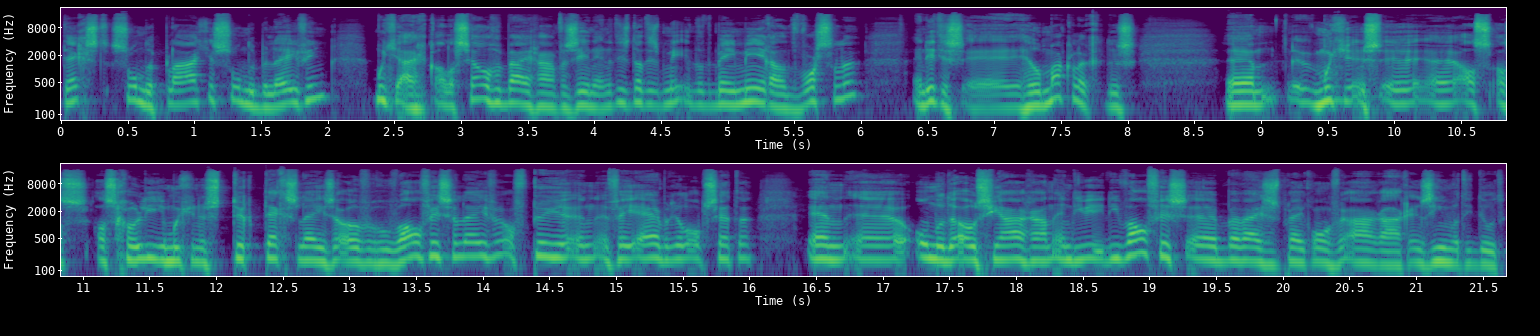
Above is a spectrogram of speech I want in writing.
tekst, zonder plaatjes, zonder beleving. Moet je eigenlijk alles zelf erbij gaan verzinnen. En dat, is, dat, is dat ben je meer aan het worstelen. En dit is eh, heel makkelijk. Dus ehm, moet je uh, als, als, als scholier moet je een stuk tekst lezen over hoe walvissen leven? Of kun je een VR-bril opzetten en uh, onder de oceaan gaan en die, die walvis uh, bij wijze van spreken ongeveer aanraken en zien wat hij doet?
